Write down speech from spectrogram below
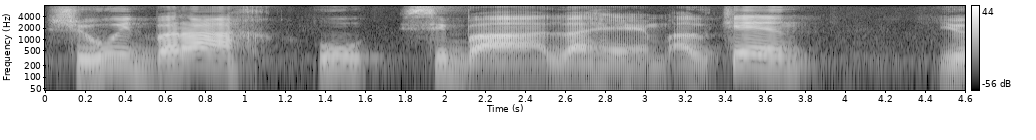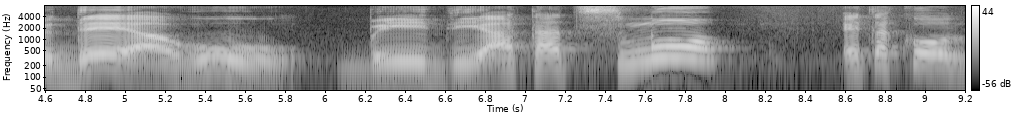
שהוא יתברך הוא סיבה להם. על כן יודע הוא בידיעת עצמו את הכל.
